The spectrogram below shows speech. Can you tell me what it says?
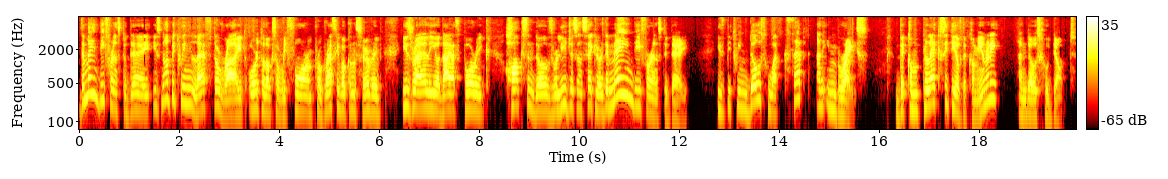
the main difference today is not between left or right, orthodox or reform, progressive or conservative, Israeli or diasporic, hawks and doves, religious and secular. The main difference today is between those who accept and embrace the complexity of the community and those who don't.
